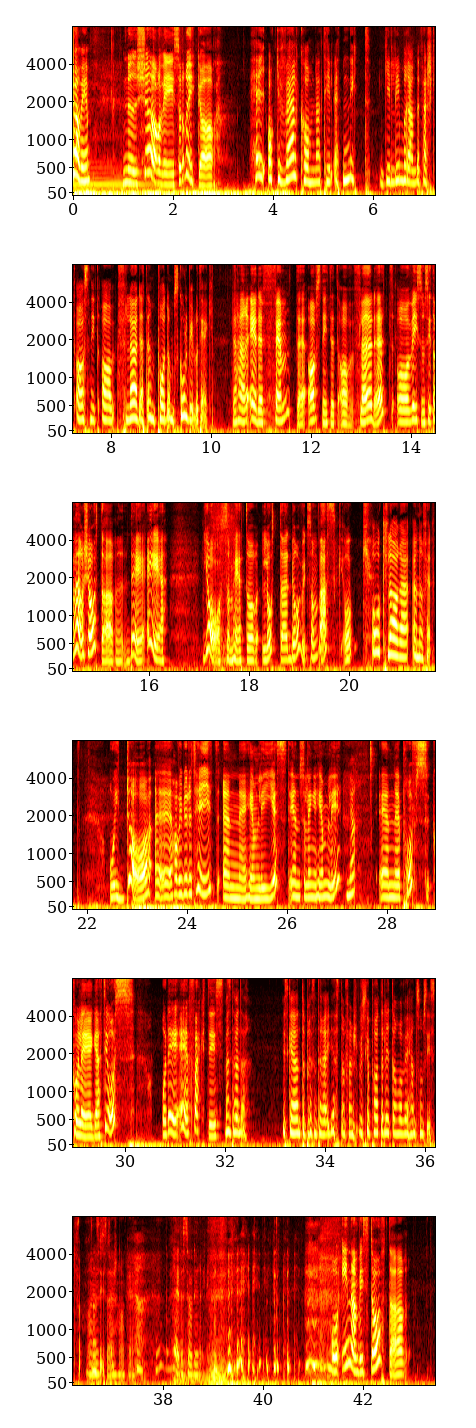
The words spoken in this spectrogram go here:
Kör vi! Nu kör vi så det ryker! Hej och välkomna till ett nytt glimrande färskt avsnitt av Flödet, en podd om skolbibliotek. Det här är det femte avsnittet av Flödet och vi som sitter här och tjatar det är jag som heter Lotta Davidsson Vask och Och Klara Önnerfelt. och idag eh, har vi bjudit hit en hemlig gäst, än så länge hemlig, Ja, en eh, proffskollega till oss och det är faktiskt vänta, vänta. Vi ska inte presentera gästen förrän vi ska prata lite om vad vi har hänt som sist. För, Ja, sen sist det, först. Mm, Då blev det så direkt. Och innan vi startar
